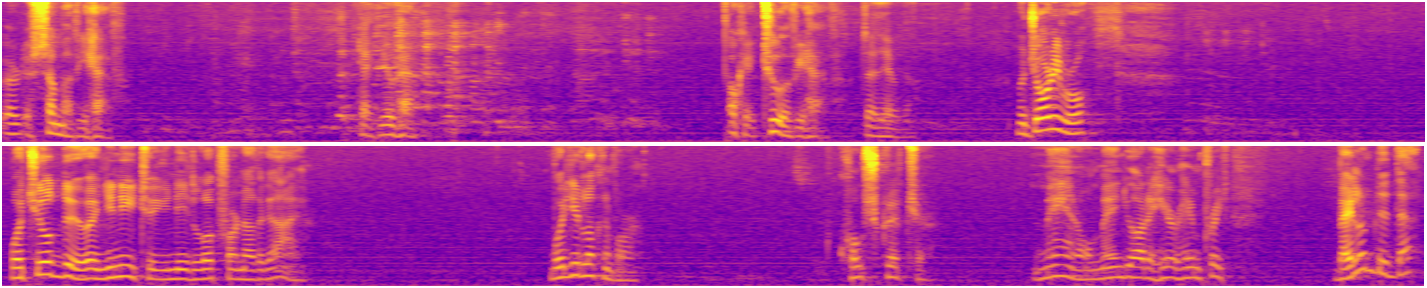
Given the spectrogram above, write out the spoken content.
Or some of you have. Okay, you have. Okay, two of you have. There we go. Majority rule. What you'll do, and you need to, you need to look for another guy. What are you looking for? Quote scripture. Man, oh man, you ought to hear him preach. Balaam did that.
